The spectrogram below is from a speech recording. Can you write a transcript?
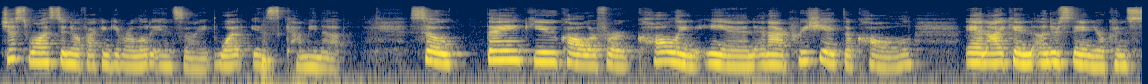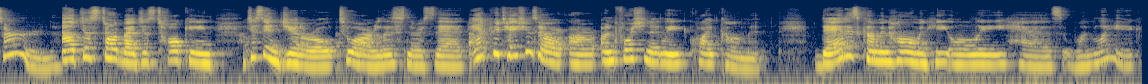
just wants to know if I can give her a little insight. What is coming up? So, thank you, caller, for calling in, and I appreciate the call. And I can understand your concern. I'll just start by just talking, just in general, to our listeners that amputations are, are unfortunately quite common. Dad is coming home and he only has one leg,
